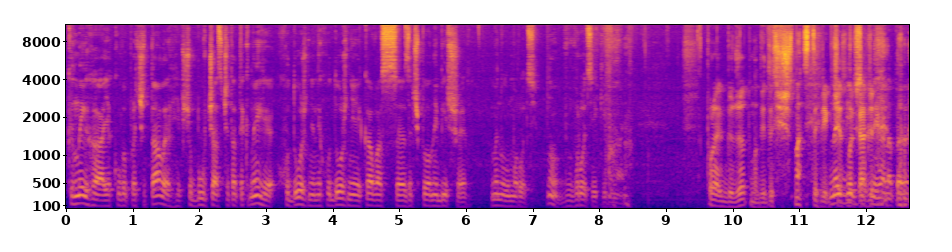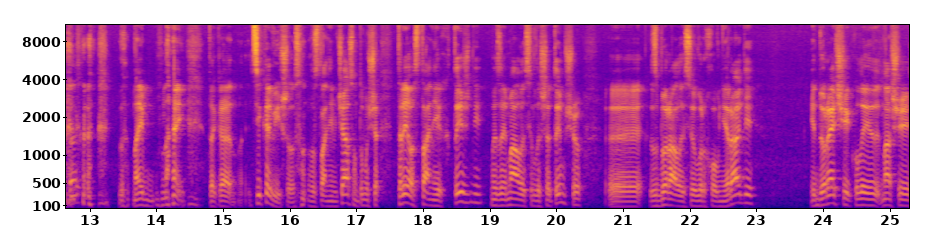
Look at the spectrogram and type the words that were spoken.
книга, яку ви прочитали, якщо був час читати книги, художня, не художня, яка вас е, зачепила найбільше в минулому році? Ну, в році, який минає. Проект бюджету на 2016 рік, чесно Найбільша кажучи. книга, напевно, так? най, най, така цікавіша останнім часом, тому що три останніх тижні ми займалися лише тим, що збиралися у Верховній Раді. І, до речі, коли наші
